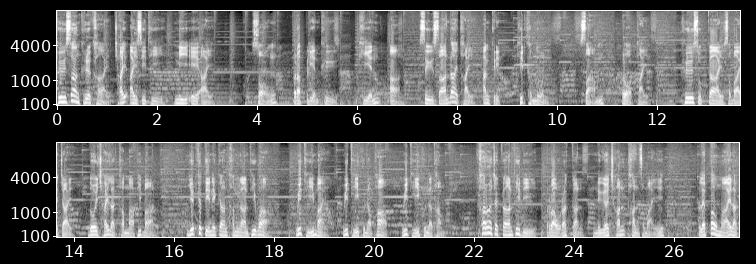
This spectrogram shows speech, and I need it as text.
คือสร้างเครือข่ายใช้ ICT มี AI 2. ปรับเปลี่ยนคือ เขียนอ่าน สื่อสารได้ไทย อังกฤษ คิดคำนวณ 3. ปลอดภัย คือสุขกายสบายใจ โดยใช้หลักธรรมาภิบาล ยึดคติในการทำงานที่ว่า วิถีใหม่ วิถีคุณภาพ วิถีคุณธรรม ข้าราชการที่ดีเรารักกันเหนือชั้นทันสมัย และเป้าหมายหลัก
